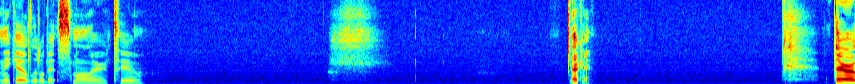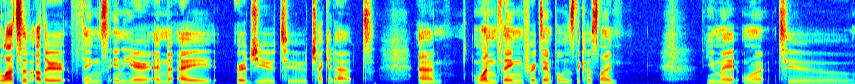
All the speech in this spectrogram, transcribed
make it a little bit smaller too. Okay. There are lots of other things in here, and I urge you to check it out. Um, one thing, for example, is the coastline. You might want to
